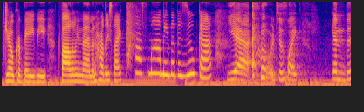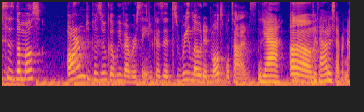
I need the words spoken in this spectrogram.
joker baby following them. And harley's like pass mommy the bazooka. Yeah, we're just like, and this is the most armed bazooka we've ever seen because it's reloaded multiple times. yeah. Um, without us ever know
